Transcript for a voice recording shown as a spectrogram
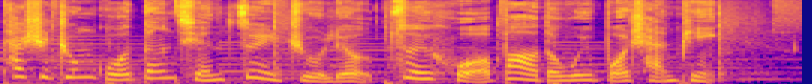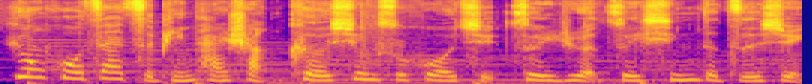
它是中国当前最主流、最火爆的微博产品。用户在此平台上可迅速获取最热最新的资讯。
